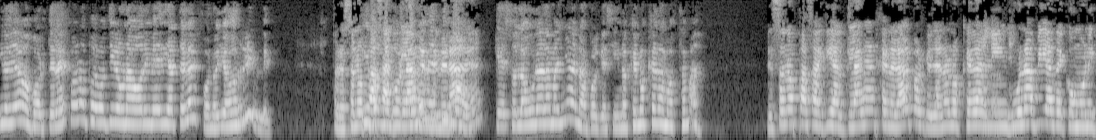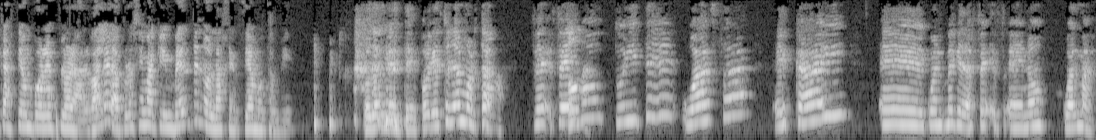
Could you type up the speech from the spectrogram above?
y nos llamamos por teléfono, podemos tirar una hora y media al teléfono, y es horrible. Pero eso nos Y pasa en y decimos general, ¿eh? Que son las una de la mañana, porque si no es que nos quedamos hasta más. Eso nos pasa aquí al clan en general porque ya no nos queda Total. ninguna vía de comunicación por explorar, ¿vale? La próxima que inventen nos la agenciamos también. Totalmente. Porque esto ya es mortal. Fe- Facebook, Twitter, WhatsApp, Skype, eh, ¿cuál me queda? Fe- eh, no, ¿cuál más?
